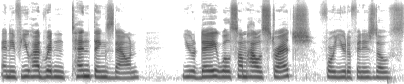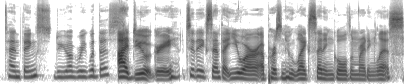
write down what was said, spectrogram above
And if you had written 10 things down, your day will somehow stretch for you to finish those 10 things. Do you agree with this? I do agree to the extent that you are a person who likes setting goals and writing lists.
